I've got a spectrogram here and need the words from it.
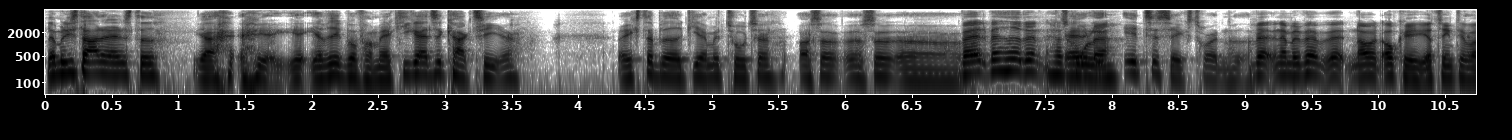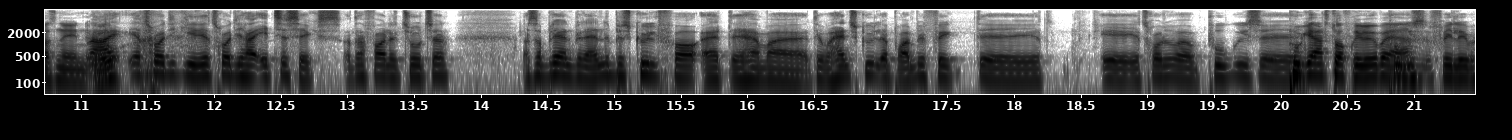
Lad mig lige starte et andet sted. Jeg, jeg, jeg, jeg ved ikke hvorfor, men jeg kigger altid karakterer. Og Ekstrabladet giver mit total, og så... Og så øh, hvad, hvad hedder den her skole? Ja, Ja, 1 til 6, tror jeg, den hedder. hvad, nej, men hvad, hvad, nå, okay, jeg tænkte, det var sådan en... Nej, jeg tror, de, giver, jeg tror, de har 1 til 6, og der får han et total. Og så bliver han blandt andet beskyldt for, at øh, han var, det var hans skyld, at Brøndby fik, øh, øh, jeg tror, det var Pukis, øh, Pukki har en stor friløber, ja. Pukis friløber.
